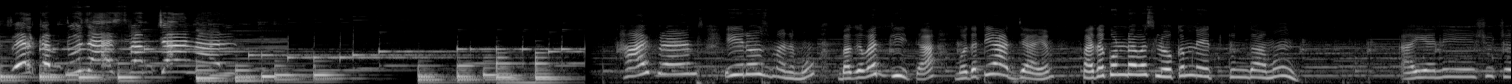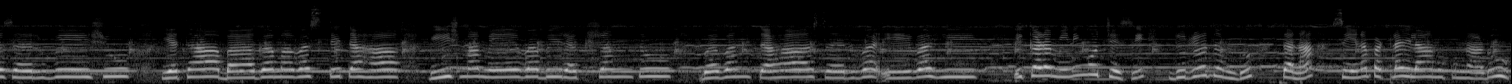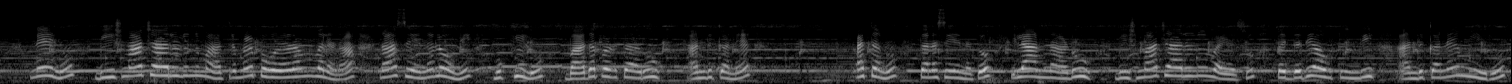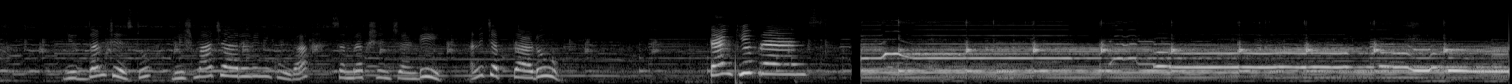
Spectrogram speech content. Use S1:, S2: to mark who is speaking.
S1: Welcome to జాస్వం channel hi friends ఈరోజు మనము భగవద్గీత మొదటి అధ్యాయం పదకొండవ శ్లోకం నేర్చుకుందాము. అయనేషు చ సర్వేషు యథా భాగమవస్థితః భీష్మమేవ విరక్షంతు భవంతః సర్వ ఏవ హి ఇక్కడ మీనింగ్ వచ్చేసి దుర్యోధనుడు తన సేన పట్ల ఇలా అనుకున్నాడు. నేను భీష్మాచార్యుడిని మాత్రమే పొగడడం వలన నా సేనలోని ముఖ్యులు బాధపడతారు. అందుకనే అతను తన సేనతో ఇలా అన్నాడు. భీష్మాచార్యుని వయస్సు పెద్దది అవుతుంది. అందుకనే మీరు యుద్ధం చేస్తూ భీష్మాచార్యుడిని కూడా సంరక్షించండి అని చెప్తాడు. Thank you friends!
